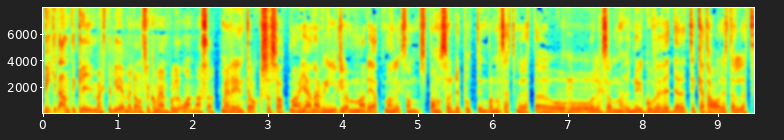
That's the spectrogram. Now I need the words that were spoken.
Vilket antiklimax det blev med de som kom hem på lån. Alltså. Men är det inte också så att man gärna vill glömma det? Att man liksom sponsrade Putin på något sätt med detta. Och, och, och liksom, nu går vi vidare till Qatar istället.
